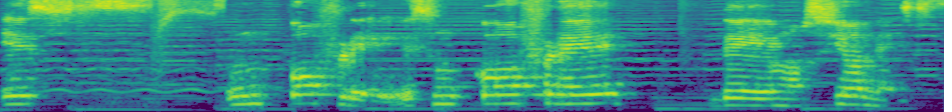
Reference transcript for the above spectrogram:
es un cofre, es un cofre de emociones.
